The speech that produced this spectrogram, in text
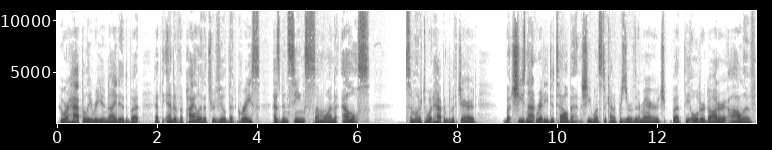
who are happily reunited. But at the end of the pilot, it's revealed that Grace has been seeing someone else, similar to what happened with Jared. But she's not ready to tell Ben. She wants to kind of preserve their marriage. But the older daughter, Olive,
